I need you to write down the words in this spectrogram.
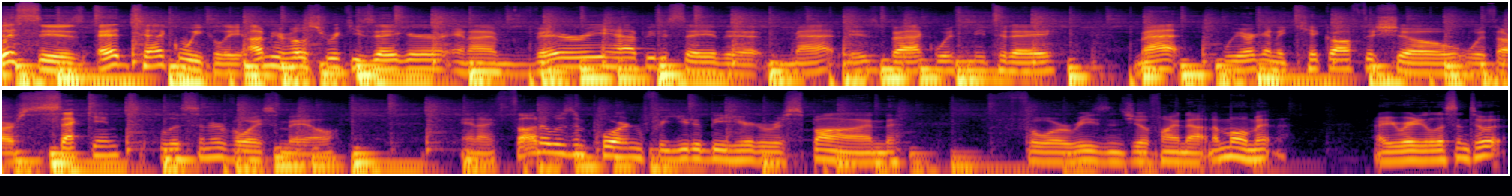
This is EdTech Weekly. I'm your host, Ricky Zager, and I'm very happy to say that Matt is back with me today. Matt, we are going to kick off the show with our second listener voicemail. And I thought it was important for you to be here to respond for reasons you'll find out in a moment. Are you ready to listen to it?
